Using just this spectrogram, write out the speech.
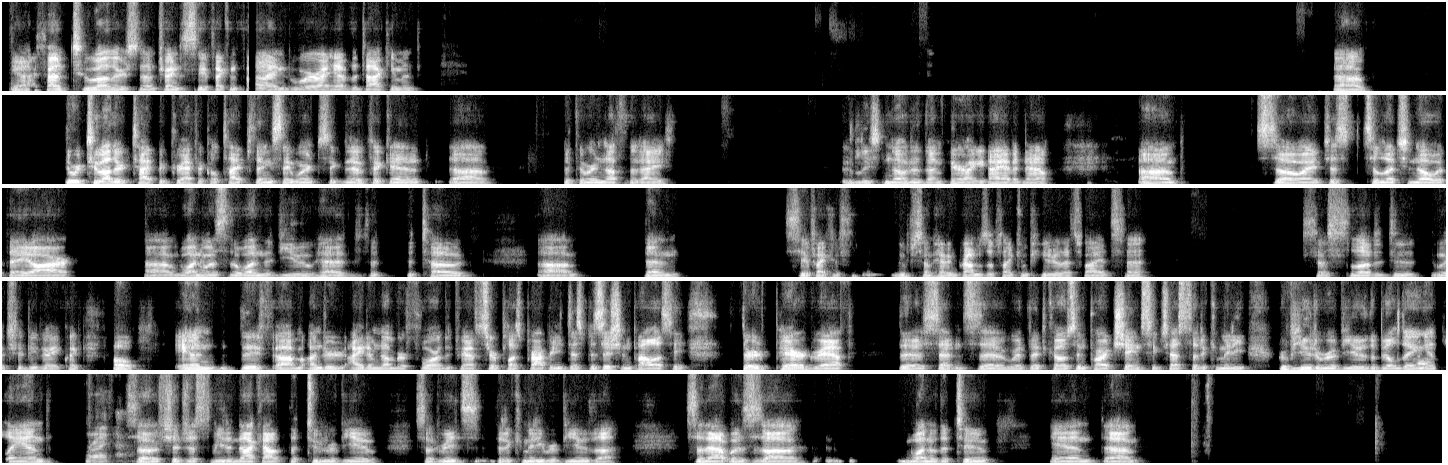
yeah, I found two others and I'm trying to see if I can find where I have the document. Uh, there were two other typographical type things. They weren't significant, uh, but there were enough that I at least noted them here. I, I have it now. Um, so I just to let you know what they are. Uh, one was the one that you had, the, the toad. Um, then see if I can, oops, I'm having problems with my computer. That's why it's uh, so slow to do what should be very quick. Oh, and the um, under item number four, the draft surplus property disposition policy, third paragraph, the sentence uh, with, that goes in part, Shain suggests that a committee review to review the building oh. and land. Right. So should just be to knock out the to review. So it reads that a committee review the. So that was uh, one of the two and um,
